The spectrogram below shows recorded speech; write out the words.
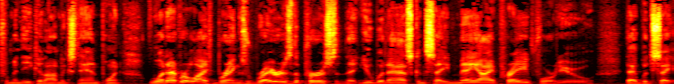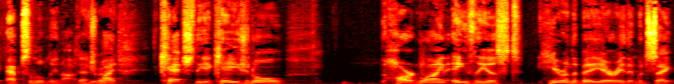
from an economic standpoint, whatever life brings, rare is the person that you would ask and say, May I pray for you? that would say, Absolutely not. That's you right. might catch the occasional hardline atheist here in the Bay Area that would say,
